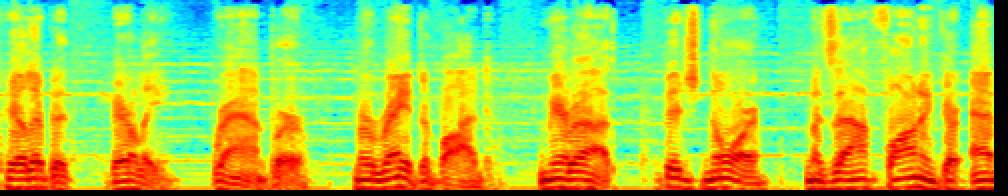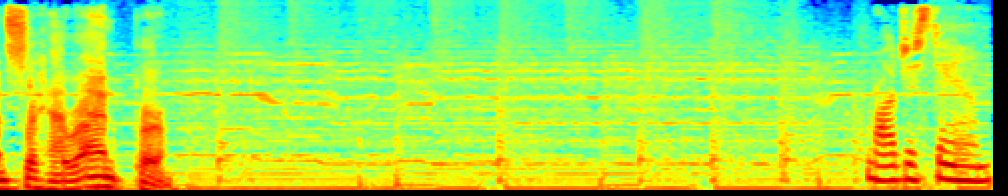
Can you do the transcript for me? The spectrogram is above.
Pilibhit, Bareilly, Rampur, Moradabad, Meerut, Bijnor, Muzaffarnagar and Saharanpur. Rajasthan,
